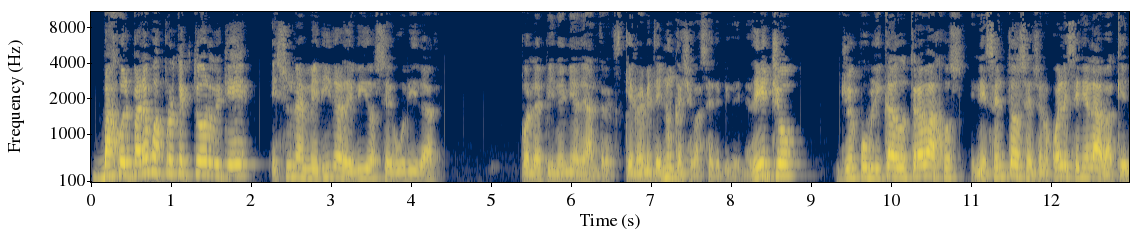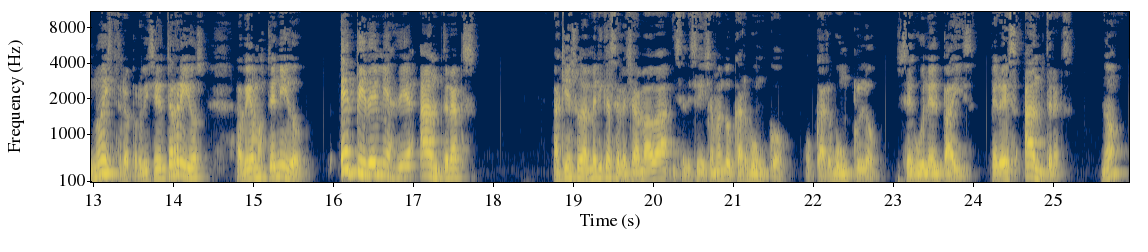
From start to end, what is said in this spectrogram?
bajo el paraguas protector de que es una medida de bioseguridad por la epidemia de anthrax, que realmente nunca llegó a ser epidemia. De hecho, yo he publicado trabajos en ese entonces en los cuales señalaba que en nuestra provincia de Entre Ríos habíamos tenido epidemias de anthrax. Aquí en Sudamérica se le llamaba y se le sigue llamando carbunco o carbunclo según el país, pero es anthrax, ¿no?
